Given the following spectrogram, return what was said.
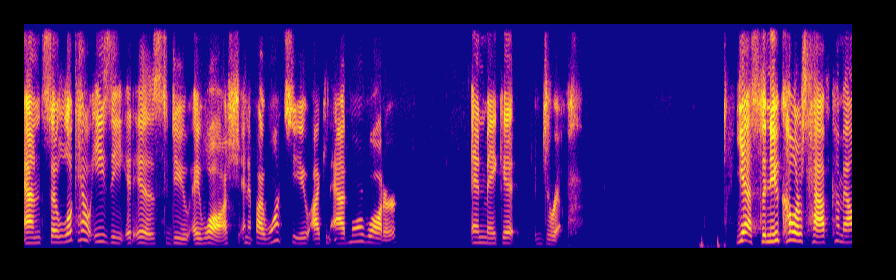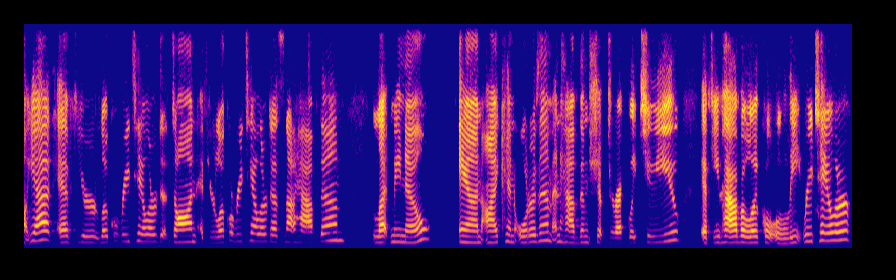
And so look how easy it is to do a wash. And if I want to, I can add more water and make it drip. Yes, the new colors have come out yet. If your local retailer, Dawn, if your local retailer does not have them, let me know and I can order them and have them shipped directly to you. If you have a local elite retailer,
